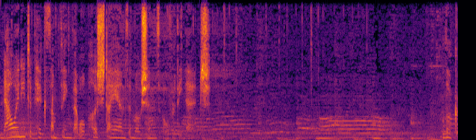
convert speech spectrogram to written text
Now I need to pick something that will push Diane's emotions over the edge. Look,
